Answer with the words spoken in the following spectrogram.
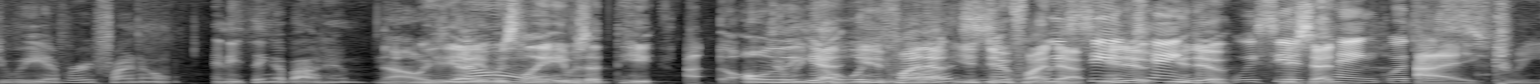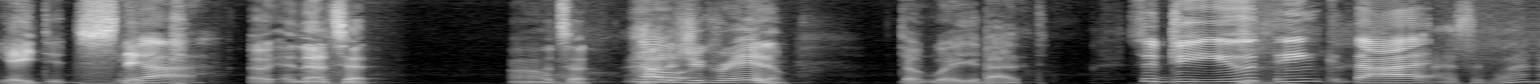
do we ever find out anything about him? No, he, yeah, he was No. late. He was a he uh, only. Yeah, know what you he find out. You do find we out. see You a do. tank. You do. We see He a said, tank with I created Snoke. Yeah. Uh, and that's it. That's it. How No. did you create him? Don't worry about it. So do you think that I was like, what?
